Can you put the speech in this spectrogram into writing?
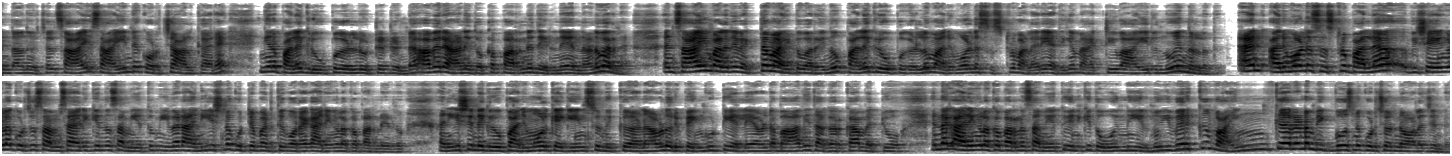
എന്താണെന്ന് വെച്ചാൽ സായി സായിന്റെ കുറച്ച് ആൾക്കാരെ ഇങ്ങനെ പല ഗ്രൂപ്പുകളിലും ഇട്ടിട്ടുണ്ട്. അവരാണ് ഇതൊക്കെ പറഞ്ഞു തരുന്നത് എന്നാണ് പറഞ്ഞത്. ആൻഡ് സായും വളരെ വ്യക്തമായിട്ട് പറയുന്നു പല ഗ്രൂപ്പുകളിലും അനുമോളുടെ സിസ്റ്റർ വളരെയധികം ആക്റ്റീവ് ആയിരുന്നു എന്നുള്ളത്. ആൻഡ് അനുമോളുടെ സിസ്റ്റർ പല വിഷയങ്ങളെക്കുറിച്ച് സംസാരിക്കുന്ന സമയത്തും ഇവർ അനീഷിനെ കുറ്റപ്പെടുത്തി കുറേ കാര്യങ്ങളൊക്കെ പറഞ്ഞിരുന്നു. അനീഷിന്റെ ഗ്രൂപ്പ് അനുമോൾക്ക് എഗെയിൻസ്റ്റ് നിൽക്കുകയാണ്. അവൾ ഒരു പെൺകുട്ടിയല്ലേ? അവളുടെ ഭാവി തകർക്കാൻ പറ്റുമോ? എന്ന കാര്യങ്ങളൊക്കെ പറഞ്ഞ സമയത്തും എനിക്ക് തോന്നിയിരുന്നു ഇവർക്ക് ഇവർക്ക് ഭയങ്കരണം ബിഗ് ബോസിനെ കുറിച്ച് ഒരു നോളജ് ഉണ്ട്.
